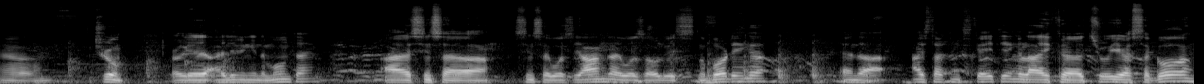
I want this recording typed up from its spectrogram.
um, true. Really, I living in the mountain. Uh, since uh, since I was young, I was always snowboarding, uh, and uh, I started skating like uh, two years ago.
